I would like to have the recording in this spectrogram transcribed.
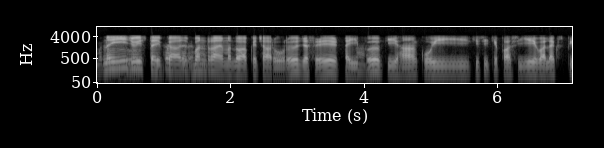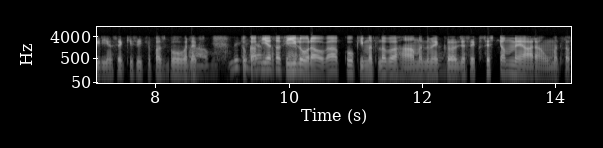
मतलब नहीं जो इस टाइप का बन रहा है मतलब आपके चारों ओर जैसे टाइप हाँ हाँ। कि हाँ कोई किसी के पास ये वाला एक्सपीरियंस है किसी के पास वो वाला हाँ तो काफ़ी ऐसा है फील हो रहा होगा आपको कि मतलब हाँ मतलब एक हाँ, जैसे एक सिस्टम में आ रहा हूँ मतलब।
